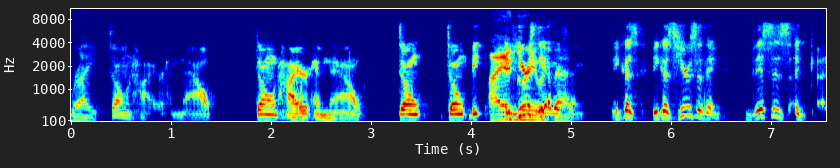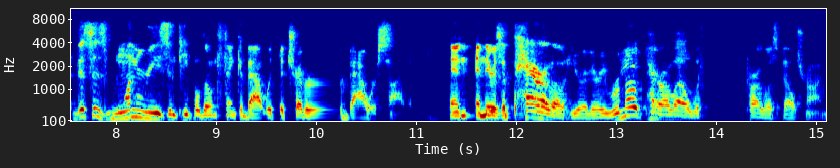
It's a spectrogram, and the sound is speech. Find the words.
right? Don't hire him now. Don't hire him now. Don't don't be. I agree here's with the other that. thing because because here's the thing this is a, this is one reason people don't think about with the Trevor Bauer signing and and there's a parallel here a very remote parallel with Carlos Beltran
